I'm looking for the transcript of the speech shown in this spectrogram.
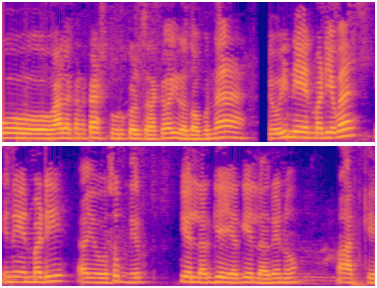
ಓ ಅದಕ್ಕನ ಕಷ್ಟೂರು ಕಳ್ಸಕ ಇರೋದೊಬ್ಬನ. ಅಯ್ಯೋ, ಇನ್ನೇನು ಮಾಡಿಯವ ಇನ್ನೇನು ಮಾಡಿ? ಅಯ್ಯೋ ಸುಮ್ಮನಿರು ಎಲ್ಲರಿಗೆ ಗೇಯರ್ಗೆ ಎಲ್ಲರೇನು ಅದಕ್ಕೆ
